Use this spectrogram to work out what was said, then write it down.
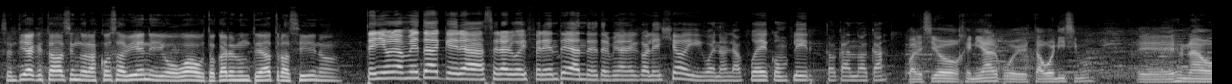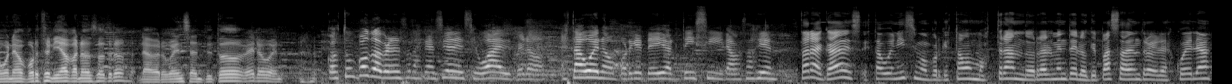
Sentía que estaba haciendo las cosas bien y digo, wow, tocar en un teatro así, no, Tenía una meta que era hacer algo diferente antes de terminar el colegio y bueno, la pude cumplir tocando acá. Pareció genial porque está buenísimo. Eh, es una buena oportunidad para nosotros, la vergüenza ante todo, pero bueno. Costó un poco aprender las canciones igual, pero está bueno porque te divertís y la pasás bien. Estar acá está buenísimo porque estamos mostrando realmente lo que pasa dentro de la escuela.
